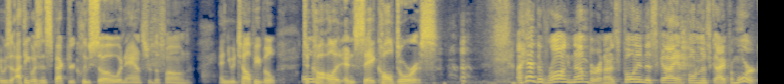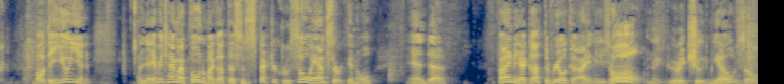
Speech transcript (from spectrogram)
It was, I think it was Inspector Clouseau and answered the phone, and you would tell people to Oh. call it and say, "Call Doris." I had the wrong number, and I was phoning this guy and phoning this guy from work about the union. And every time I phoned him, I got this Inspector Clouseau answer, you know. And uh, finally, I got the real guy, and he's oh, and he really chewed me out. So,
